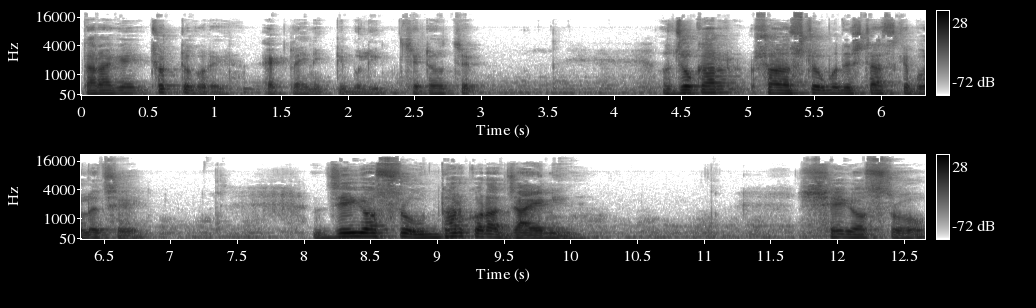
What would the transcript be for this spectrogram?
তার আগে ছোট্ট করে এক লাইন একটি বলি। সেটা হচ্ছে, জোকার স্বরাষ্ট্র উপদেষ্টা আজকে বলেছে, যেই অস্ত্র উদ্ধার করা যায়নি সেই অস্ত্র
